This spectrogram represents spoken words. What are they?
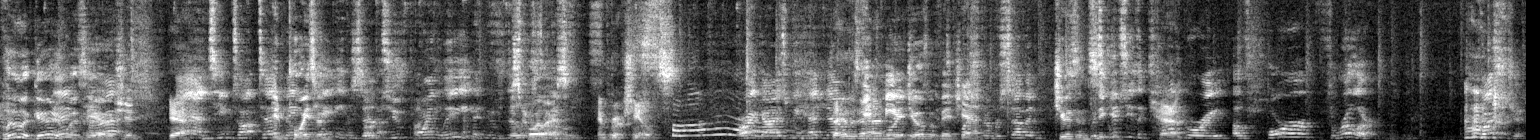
Blue Lagoon was the ocean. Yeah. And Team Top 10 And Poison. maintains their two-point lead. Spoilers. And Brooke Shields. All right, guys, we head So down who was to in And Mia category- Jovovich, question yeah. number seven, She was in which Secret. gives you the category of horror thriller. Question:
